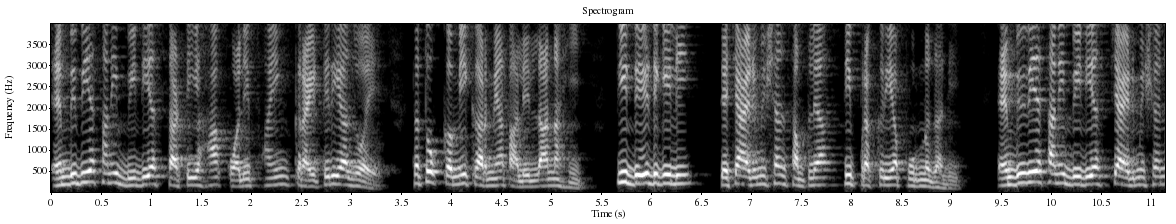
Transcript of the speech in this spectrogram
एमबीबीएस आणि बीडीएससाठी हा क्वालिफाईंग क्रायटेरिया जो आहे तर तो कमी करण्यात आलेला नाही. ती डेट गेली त्याच्या ऍडमिशन संपल्या ती प्रक्रिया पूर्ण झाली. एमबीबीएस आणि बीडीएसच्या ऍडमिशन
